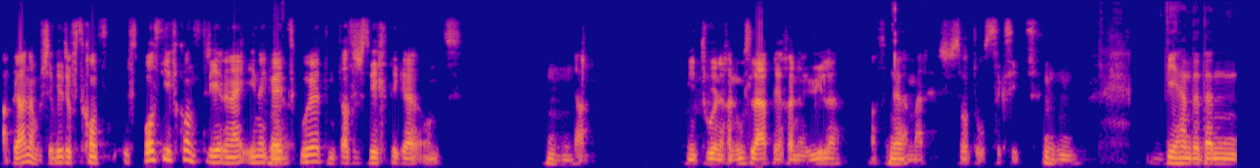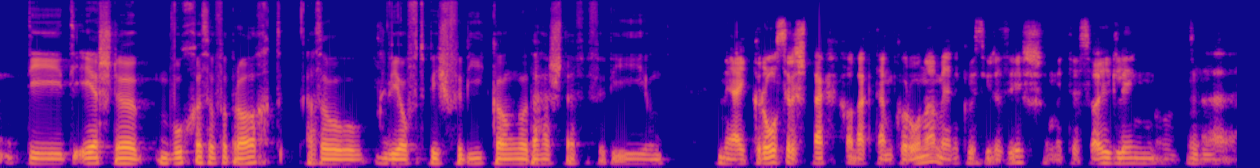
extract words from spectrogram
Aber ja, dann musst du wieder aufs, aufs Positive konzentrieren. Nein, ihnen geht's ja. gut und das ist das Wichtige und, mhm. ja. Meine Trauer können ausleben, können heulen. Also, ja. wir so draussen gewesen. Mhm. Wie haben dann die, die ersten Wochen so verbracht? Also, wie oft bist du vorbeigegangen oder hast du vorbei und? Wir haben grossen Respekt gehabt wegen dem Corona. Wir haben nicht gewusst, wie das ist. Und mit den Säuglingen. Und, mhm. äh,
